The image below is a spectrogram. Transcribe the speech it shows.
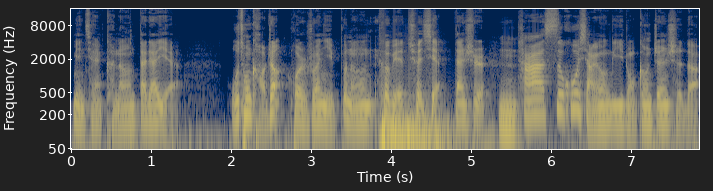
面前，可能大家也无从考证，或者说你不能特别确切，但是嗯。他似乎想用一种更真实的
